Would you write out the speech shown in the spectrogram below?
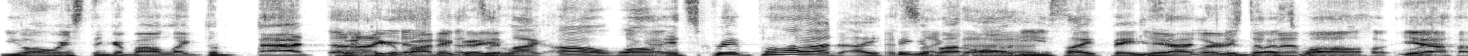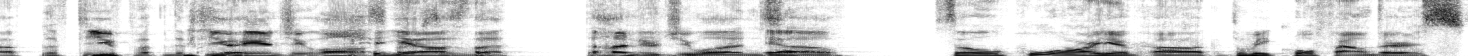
you always think about like the bad thing, Ah, think yeah, about it good. You're like- oh, well, it's great, but I think like about all the these like things that gambler's as well. Like, Yeah. the few, the few hands you lost Yeah. versus the, the hundreds you won. Yeah. So, So who are your uh, three co-founders?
